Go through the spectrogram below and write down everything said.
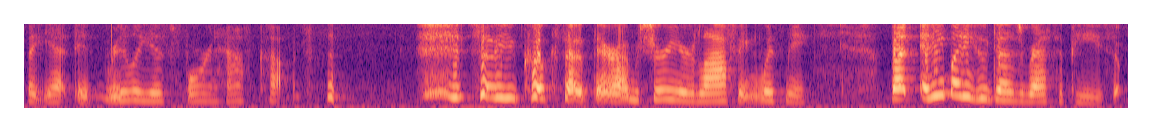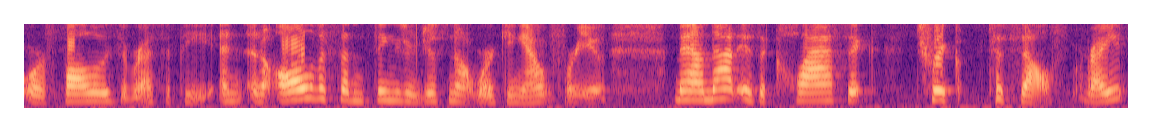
but yet it really is four and a half cups. so, you cooks out there, I'm sure you're laughing with me. But anybody who does recipes or follows a recipe and, and all of a sudden things are just not working out for you, man, that is a classic trick to self, right?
